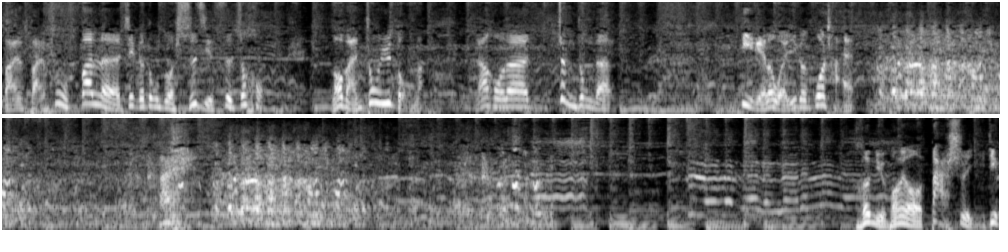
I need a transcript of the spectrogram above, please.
反反复翻了这个动作十几次之后，老板终于懂了，然后呢，郑重的递给了我一个锅铲。哎，和女朋友大事已定。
